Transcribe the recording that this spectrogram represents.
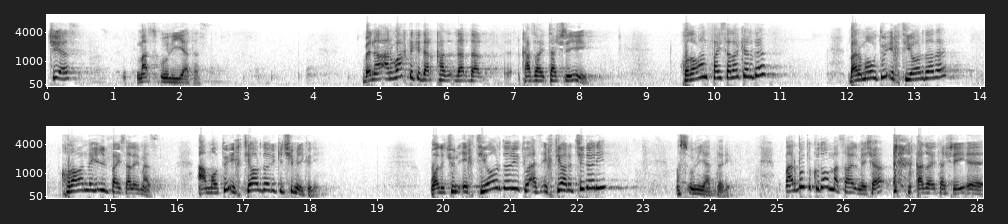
چی است؟ مسئولیت است بناهن وقتی که در, در, در قضای تشریعی خداوند فیصله کرده بر ما تو اختیار داده خداوند بگه این فیصله ایم است اما تو اختیار داری که چی می‌کنی ولی چون اختیار داری تو از اختیار چی داری؟ مسئولیت داری. مربوط کدام مسائل میشه؟ قضای تشریع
